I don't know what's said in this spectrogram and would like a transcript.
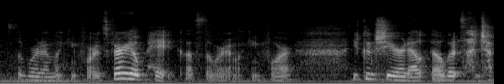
That's the word I'm looking for. It's very opaque. That's the word I'm looking for. You can sheer it out though, but it's such a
